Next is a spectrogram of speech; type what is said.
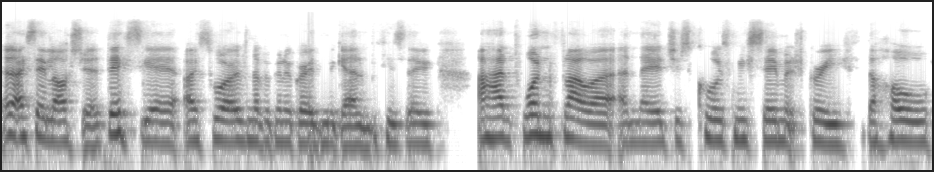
I say last year. This year, I swore I was never going to grow them again because they. I had one flower and they had just caused me so much grief. The whole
